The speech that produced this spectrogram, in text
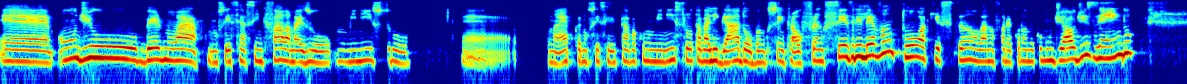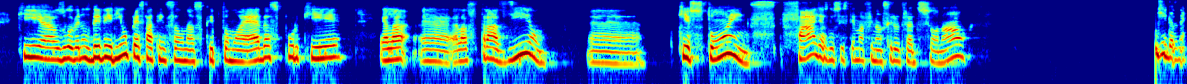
é, onde o Bernard, não sei se é assim que fala, mas o um ministro, é, na época, não sei se ele estava como ministro ou estava ligado ao Banco Central francês, ele levantou a questão lá no Fórum Econômico Mundial, dizendo que uh, os governos deveriam prestar atenção nas criptomoedas, porque ela, é, elas traziam é, questões, falhas do sistema financeiro tradicional né,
